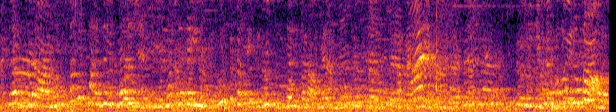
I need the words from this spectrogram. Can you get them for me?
Все збираємо. Хто не може дивитися, можете можете тарілки висипати і будете все збирати. Тоді готує сало.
